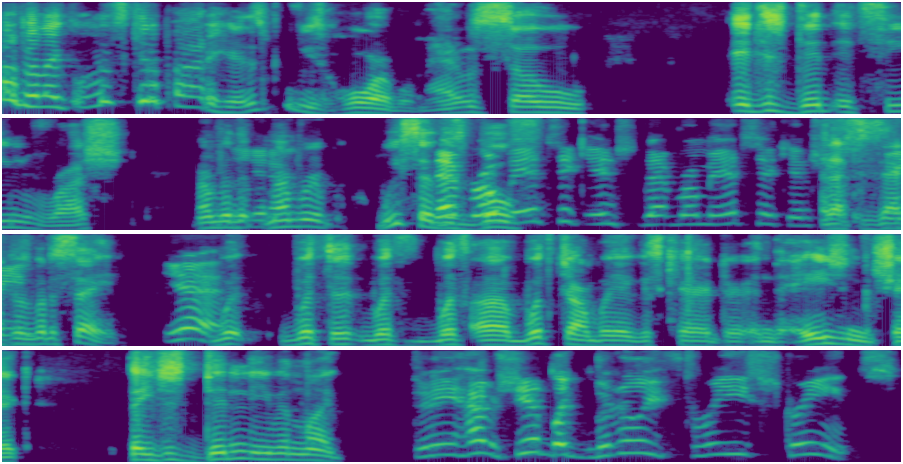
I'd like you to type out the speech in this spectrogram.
I'd be like, let's get up out of here. This movie's horrible, man. It was so. It just did. It seemed rushed. Remember the, Yeah. Remember we said that this both. romantic, int- that romantic interest. That's exactly what I was about to say. Yeah, With with the with with uh with John Boyega's character and the Asian chick, they just didn't even like. didn't have. She had like literally three screens.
